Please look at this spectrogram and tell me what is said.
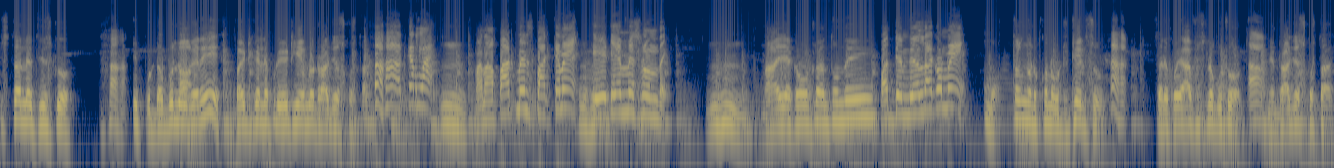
ఇస్తానులే తీసుకో. ఇప్పుడు డబ్బులు లేవు కానీ బయటికి వెళ్ళినప్పుడు ఏటీఎం లో డ్రా చేసుకొస్తా. అక్కర్లా. మన అపార్ట్మెంట్స్ పక్కనే ఏటీఎం మిషన్ ఉంది. నా అకౌంట్లో ఎంత ఉంది? పద్దెనిమిది వేల దాకా ఉన్నాయి. మొత్తం కనుక్కున్న డీటెయిల్స్ సరిపోయి ఆఫీస్లో కూర్చో. ఆ. నేను డ్రా చేసుకొస్తా.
